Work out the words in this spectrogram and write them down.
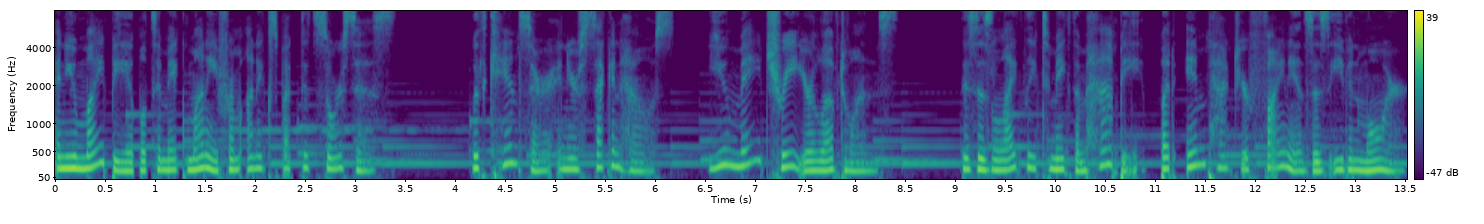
and you might be able to make money from unexpected sources. With Cancer in your second house, you may treat your loved ones. This is likely to make them happy, but impact your finances even more.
